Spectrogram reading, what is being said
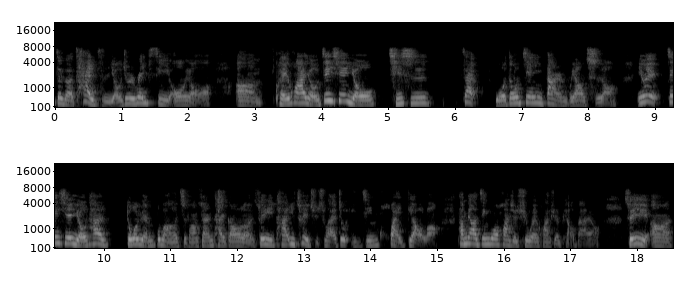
这个菜籽油就是 rapeseed oil 哦，嗯，葵花油这些油其实在我都建议大人不要吃哦，因为这些油它的多元不饱和脂肪酸太高了，所以它一萃取出来就已经坏掉了，他们要经过化学去味、化学漂白哦。所以啊、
